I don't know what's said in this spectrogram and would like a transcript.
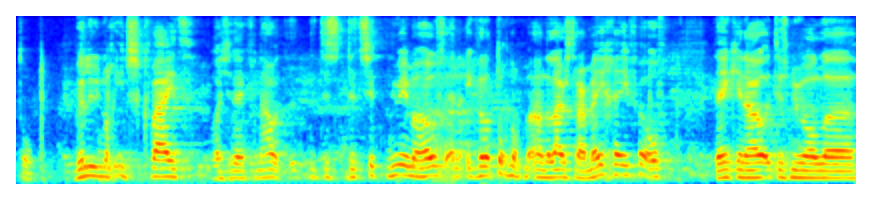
Top. Willen jullie nog iets kwijt wat je denkt van nou, dit, is, dit zit nu in mijn hoofd en ik wil het toch nog aan de luisteraar meegeven? Of Denk je nou, het is nu al uh,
